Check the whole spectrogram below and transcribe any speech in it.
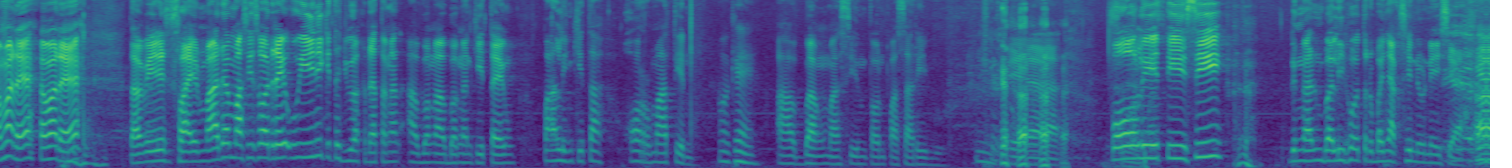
Aman ya, aman ya. Tapi selain ada mahasiswa dari UI ini kita juga kedatangan abang-abangan kita yang paling kita hormatin. Oke. Okay. Abang Masinton Pasaribu. Hmm. Ya. Politisi dengan baliho terbanyak di Indonesia. Ya.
